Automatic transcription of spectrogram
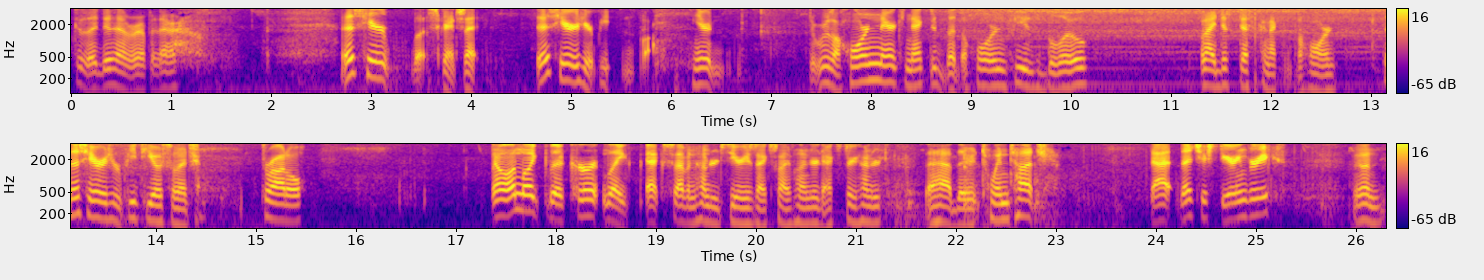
because I do have it up in there. This here, let's scratch that. This here is your here. There was a horn there connected, but the horn fused blue, and I just disconnected the horn. This here is your PTO switch, throttle. Now, unlike the current like X700 series, X500, X300 that had the twin touch, that that's your steering brakes. I'm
